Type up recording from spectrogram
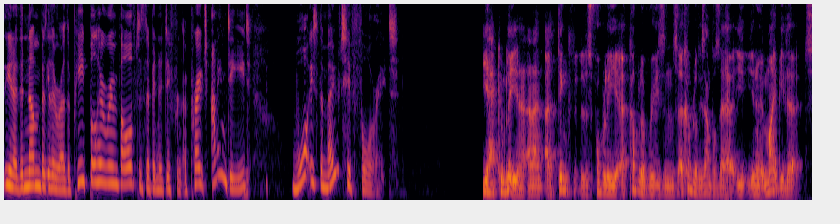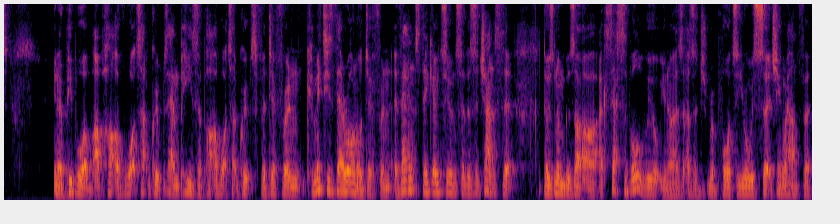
You know, the numbers. There are other people who were involved. Has there been a different approach? And indeed, what is the motive for it? Yeah, completely. And I, I think that there's probably a couple of reasons, a couple of examples there. You, you know, it might be that you know, people are, are, part of WhatsApp groups, MPs are part of WhatsApp groups for different committees they're on or different events they go to. And so there's a chance that those numbers are accessible. We, you know, as, as a reporter, you're always searching around for,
